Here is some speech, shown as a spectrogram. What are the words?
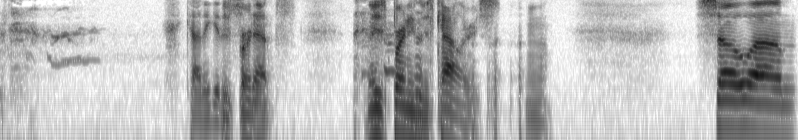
kind of get his he's burning. steps he's burning his calories. Yeah. so um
